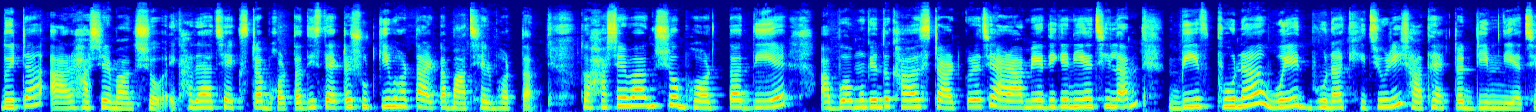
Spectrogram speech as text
দুইটা আর হাঁসের মাংস। এখানে আছে এক্সট্রা ভর্তা দিচ্ছে একটা শুটকি ভর্তা আর একটা মাছের ভর্তা। তো হাঁসের মাংস ভর্তা দিয়ে আব্বু, আম্মু কিন্তু খাওয়া স্টার্ট করেছে। আর আমি এদিকে নিয়েছিলাম বিফ ভুনা উইথ ভুনা খিচুড়ি, সাথে একটা ডিম দিয়েছে।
